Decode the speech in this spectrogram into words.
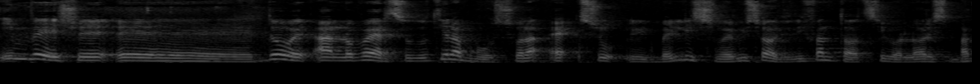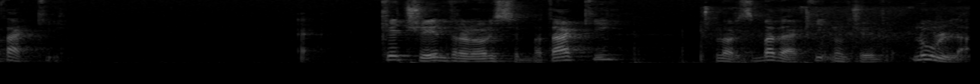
invece eh, dove hanno perso tutti la bussola è sul bellissimo episodio di Fantozzi con Loris Batacchi. Eh, che c'entra Loris e Batacchi? Loris Batacchi non c'entra nulla.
